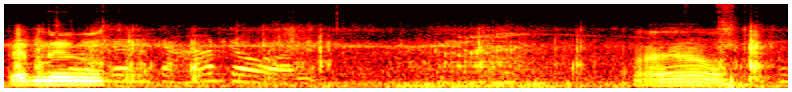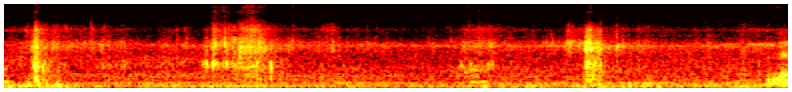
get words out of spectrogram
แป๊บหนึ่งเส้นเท้าโดนอ้าวไหน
